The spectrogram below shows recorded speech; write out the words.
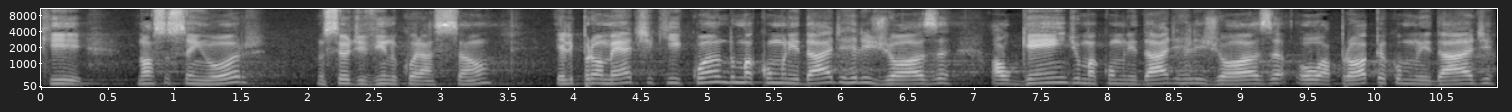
que nosso Senhor, no seu divino coração, ele promete que quando uma comunidade religiosa, alguém de uma comunidade religiosa ou a própria comunidade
